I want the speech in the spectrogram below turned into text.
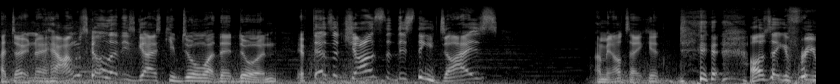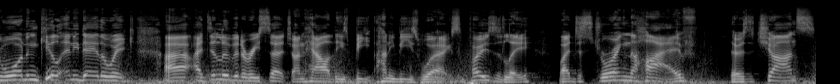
I don't know how. I'm just going to let these guys keep doing what they're doing. If there's a chance that this thing dies, I mean, I'll take it. I'll take a free warden kill any day of the week. Uh, I did a little bit of research on how these bee honeybees work. Supposedly, by destroying the hive, there is a chance...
